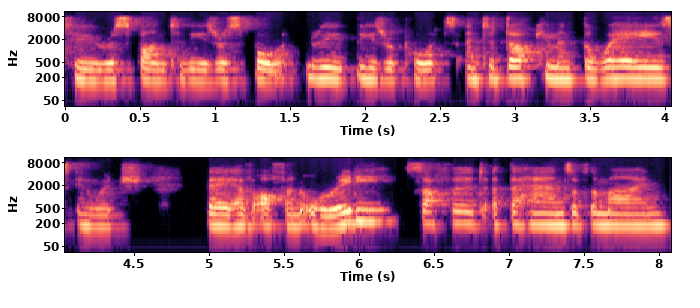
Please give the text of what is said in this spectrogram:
to respond to these, report, these reports and to document the ways in which they have often already suffered at the hands of the mine.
